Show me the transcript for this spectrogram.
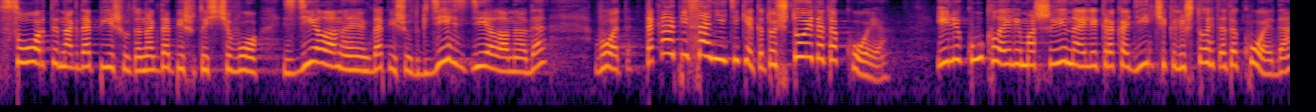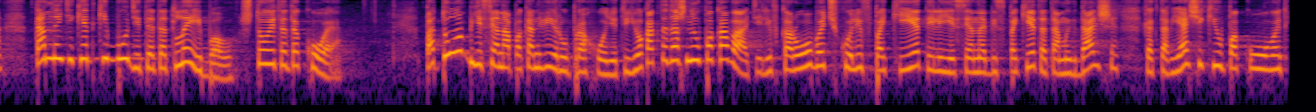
сорт иногда пишут, иногда пишут, из чего сделано, иногда пишут, где сделано. Да? Вот. Такое описание этикетка. То есть что это такое? Или кукла, или машина, или крокодильчик, или что это такое, да? Там на этикетке будет этот лейбл, что это такое. Потом, если она по конвейеру проходит, ее как-то должны упаковать или в коробочку, или в пакет, или если она без пакета, там их дальше как-то в ящики упаковывают.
